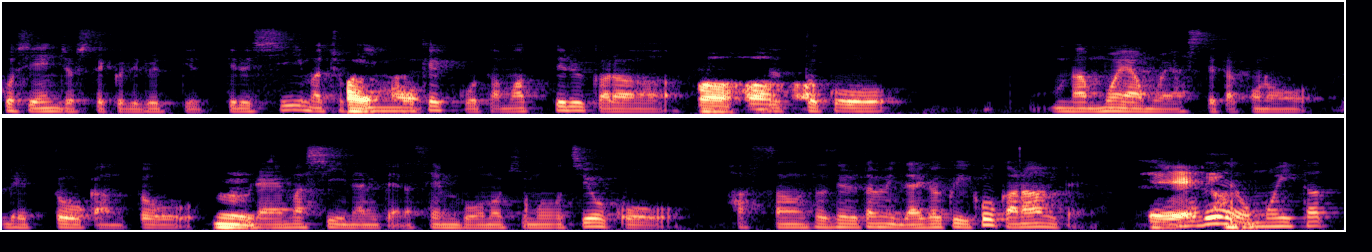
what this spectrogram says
少し援助してくれるって言ってるし、まあ、貯金も結構溜まってるから、ずっとこうなもやもやしてたこの劣等感とうん羨ましいなみたいな羨望の気持ちをこう発散させるために大学行こうかなみたい。なので思い立っ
